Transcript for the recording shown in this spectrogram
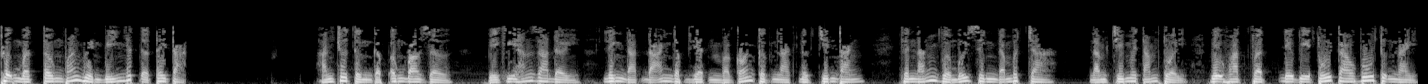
Thượng Mật Tông phái huyền bí nhất ở Tây Tạng. Hắn chưa từng gặp ông bao giờ, vì khi hắn ra đời, Linh Đạt đã nhập diệt và có cực lạc được chiến thắng, khiến hắn vừa mới sinh đã mất cha. Năm 98 tuổi, vị hoạt Phật địa vị tối cao vô thượng này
